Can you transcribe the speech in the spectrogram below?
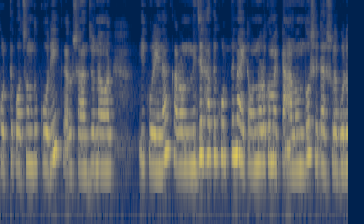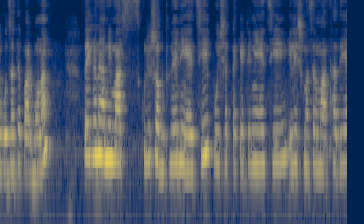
করতে পছন্দ করি। কারও সাহায্য নেওয়ার ই করি না। কারণ নিজের হাতে করতে না এটা অন্যরকম একটা আনন্দ, সেটা আসলে বলে বোঝাতে পারব না। তো এখানে আমি মাছগুলি সব ধুয়ে নিয়েছি, পুঁই শাকটা কেটে নিয়েছি, ইলিশ মাছের মাথা দিয়ে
